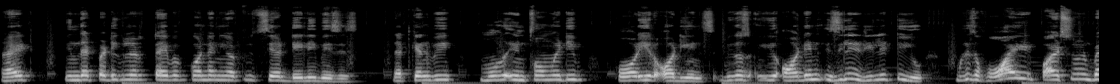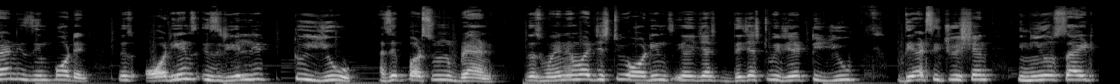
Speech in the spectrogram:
right? In that particular type of content you have to share daily basis. That can be more informative for your audience because your audience easily relate to you. Because why personal brand is important? Because audience is related to you as a personal brand because whenever just your audience you just they just will relate to you their situation in your side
